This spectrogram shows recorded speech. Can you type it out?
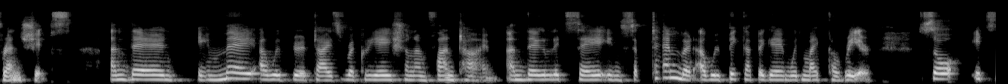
friendships. And then in May, I will prioritize recreation and fun time. And then let's say in September, I will pick up again with my career. So it's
